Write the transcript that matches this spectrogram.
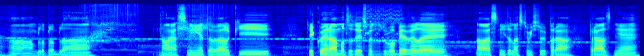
Aha, bla bla bla. No jasný, je to velký. Děkuji nám moc za to, že jsme to tu objevili. No jasný, tohle to místo vypadá prázdně.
